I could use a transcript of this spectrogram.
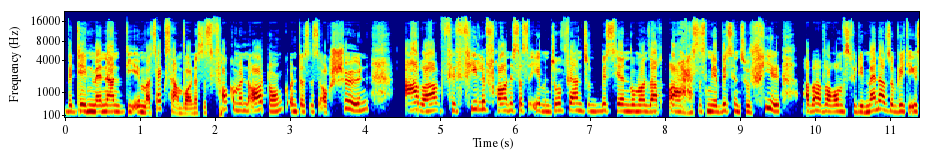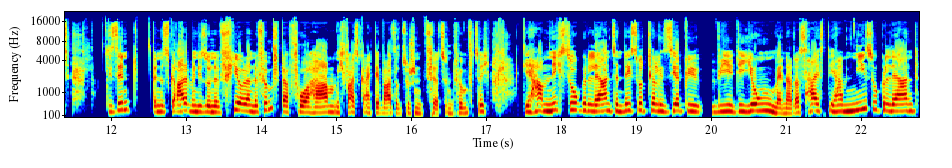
mit den Männern, die immer Sex haben wollen. Das ist vollkommen in Ordnung und das ist auch schön, aber für viele Frauen ist das eben insofern so ein bisschen, wo man sagt, oh, das ist mir ein bisschen zu viel. Aber warum es für die Männer so wichtig ist, die sind, wenn es gerade, wenn die so eine vier oder eine fünf davor haben, ich weiß gar nicht, der war so zwischen 14 und 50, die haben nicht so gelernt, sind nicht sozialisiert wie, wie die jungen Männer. Das heißt, die haben nie so gelernt,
